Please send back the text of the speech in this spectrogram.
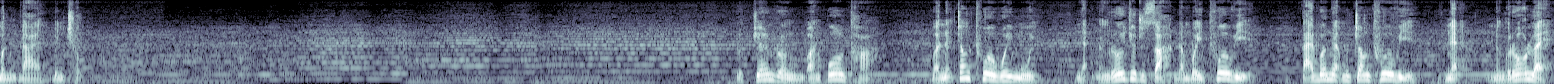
មិនដែលបញ្ឈប់លោក Cameron បានពោលថាបើអ្នកចង់ធ្វើអ្វីមួយ អ្នកនឹងរកយុទ្ធសាស្ត្រដើម្បីធ្វើវា តែបើអ្នកមិនចង់ធ្វើវា អ្នកនឹងរកលេស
